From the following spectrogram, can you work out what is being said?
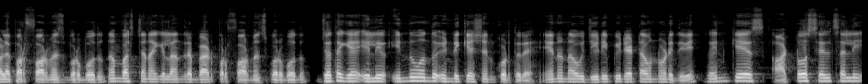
ಒಳ್ಳೆ ಪರ್ಫಾರ್ಮೆನ್ಸ್ ಬರಬಹುದು ನಂಬರ್ಸ್ ಚೆನ್ನಾಗಿಲ್ಲ ಅಂದ್ರೆ ಬ್ಯಾಡ್ ಪರ್ಫಾರ್ಮೆನ್ಸ್ ಬರಬಹುದು ಜೊತೆಗೆ ಇಲ್ಲಿ ಇನ್ನೂ ಒಂದು ಇಂಡಿಕೇಶನ್ ಕೊಡ್ತದೆ. ಏನು ನಾವು ಜಿ ಡಿ ಪಿ ಡೇಟಾ ನೋಡಿದೀವಿ ಇನ್ ಕೇಸ್ ಆಟೋ ಸೇಲ್ಸ್ ಅಲ್ಲಿ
